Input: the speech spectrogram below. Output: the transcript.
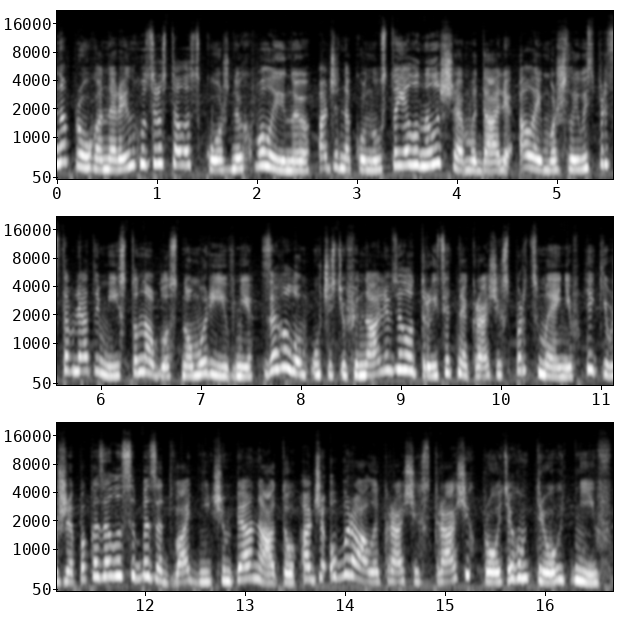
Напруга на рингу зростала з кожною хвилиною, адже на кону стояли не лише медалі, але й можливість представляти місто на обласному рівні. Загалом участь у фіналі взяло 30 найкращих спортсменів, які вже показали себе за два дні чемпіонату, адже обирали кращих з кращих протягом трьох днів.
